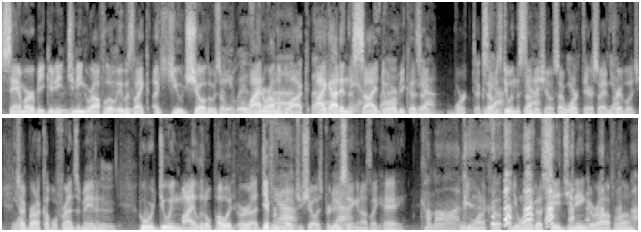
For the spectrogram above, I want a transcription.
Sam Irby, Janeane, Janeane Garofalo. It was like a huge show. There was a, was, line around the block. I got in the side door because Yeah. I worked because I was doing the Sunday yeah, show, so I yeah, worked there, so I had yeah, privilege. So yeah. Mm-hmm. I brought a couple friends of mine and who were doing my little poet or a different Yeah, poetry show I was producing, yeah. and I was like, hey. Come on. You want to go? You want to go see Janeane Garofalo?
